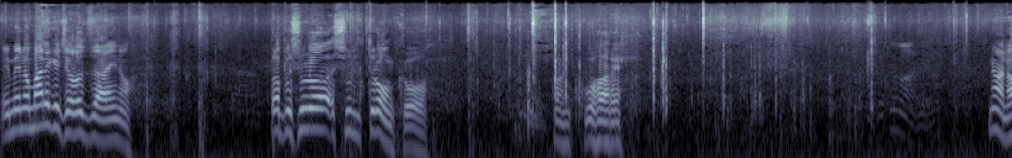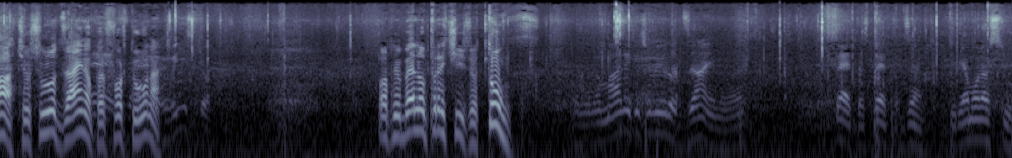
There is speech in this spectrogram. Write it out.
E meno male che c'ho lo zaino. Proprio sullo, sul tronco Fancuore. No, no, c'ho sullo zaino per fortuna. Proprio bello preciso. Tum! Meno male che c'avevi lo zaino, eh. Aspetta, aspetta, zaino. Tiriamola su.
